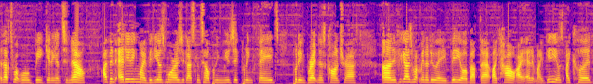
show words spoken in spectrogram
and that's what we'll be getting into now. I've been editing my videos more, as you guys can tell, putting music, putting fades, putting brightness, contrast. And if you guys want me to do a video about that, like how I edit my videos, I could.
